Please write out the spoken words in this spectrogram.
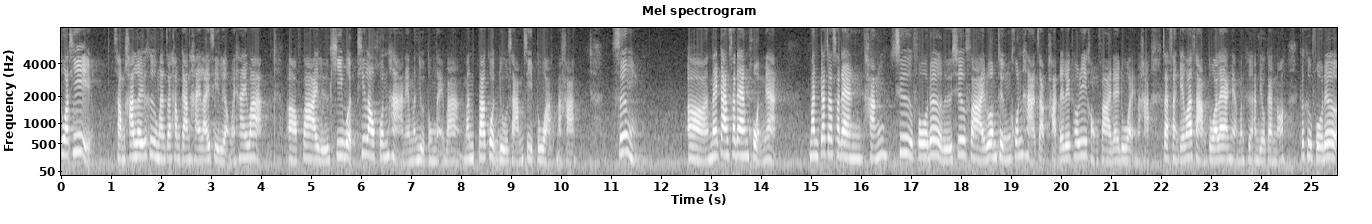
ตัวที่สำคัญเลยก็คือมันจะทำการไฮไลท์สีเหลืองไว้ให้ว่าไฟล์หรือ keyword ที่เราค้นหาเนี่ยมันอยู่ตรงไหนบ้าง มันปรากฏอยู่ 3-4 ตัวนะคะ ซึ่งในการแสดงผลเนี่ยมันก็จะแสดงทั้งชื่อโฟลเดอร์หรือชื่อไฟล์ รวมถึงค้นหาจากผัด directory ของไฟล์ได้ด้วยนะคะ จะสังเกตว่า 3 ตัวแรกเนี่ยมันคืออันเดียวกันเนาะก็คือโฟลเดอร์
